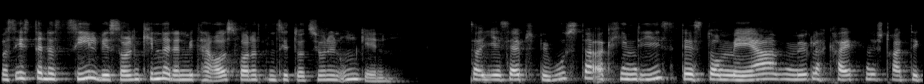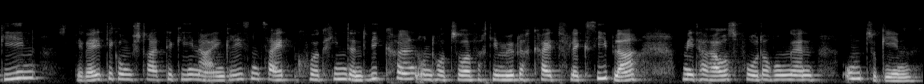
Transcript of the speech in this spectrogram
Was ist denn das Ziel? Wie sollen Kinder denn mit herausfordernden Situationen umgehen? Also je selbstbewusster ein Kind ist, desto mehr Möglichkeiten, Strategien, Bewältigungsstrategien auch in Krisenzeiten kann ein Kind entwickeln und hat so einfach die Möglichkeit, flexibler mit Herausforderungen umzugehen.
